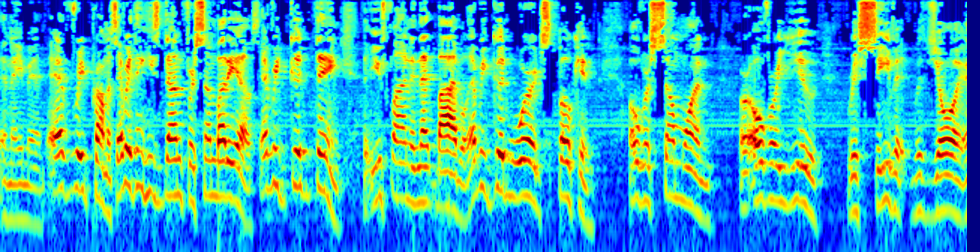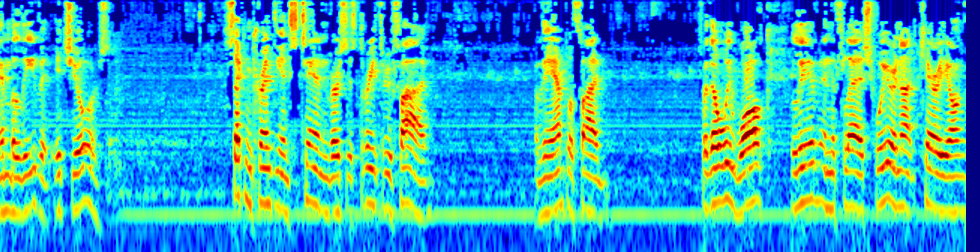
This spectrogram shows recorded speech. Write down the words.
and amen. Every promise, everything He's done for somebody else, every good thing that you find in that Bible, every good word spoken over someone or over you, receive it with joy and believe it. It's yours. 2 Corinthians 10, verses 3 through 5 of the Amplified. For though we walk, live in the flesh, we are not carry on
